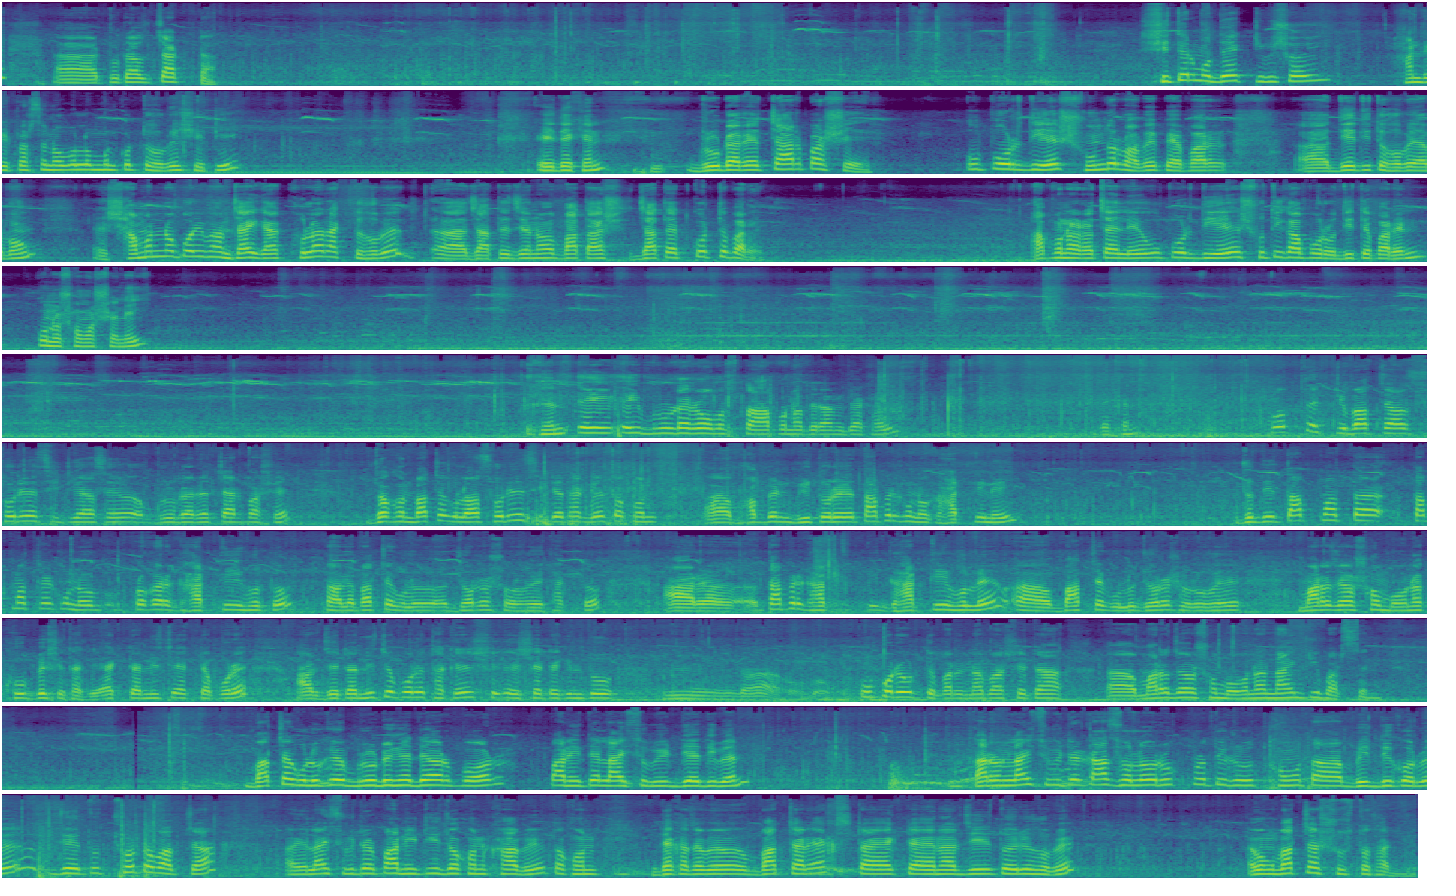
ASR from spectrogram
টোটাল চারটা। শীতের মধ্যে একটি বিষয় হান্ড্রেড পার্সেন্ট অবলম্বন করতে হবে সেটি, এই দেখেন, ব্রুডারের চারপাশে উপর দিয়ে সুন্দরভাবে পেপার দিয়ে দিতে হবে এবং সামান্য পরিমাণ জায়গা খোলা রাখতে হবে যাতে যেন বাতাস যাতায়াত করতে পারে। আপনারা চাইলে উপর দিয়ে সুতি কাপড়ও দিতে পারেন, কোনো সমস্যা নেই। দেখেন, এই এই ব্রুডারের অবস্থা আপনাদের আমি দেখাই। দেখেন, প্রত্যেকটি বাচ্চা ছড়িয়ে ছিটিয়ে আছে ব্রুডারের চারপাশে। যখন বাচ্চাগুলো ছড়িয়ে ছিটিয়ে থাকবে, তখন ভাববেন ভিতরে তাপের কোনো ঘাটতি নেই। যদি তাপমাত্রা, তাপমাত্রার কোনো প্রকার ঘাটতি হতো, তাহলে বাচ্চাগুলো জড়সড় হয়ে থাকতো। আর তাপের ঘাটতি ঘাটতি হলে বাচ্চাগুলো জড়সড় হয়ে মারা যাওয়ার সম্ভাবনা খুব বেশি থাকে। একটা নিচে, একটা পরে। আর যেটা নিচে পড়ে থাকে সেটা কিন্তু উপরে উঠতে পারে না বা সেটা মারা যাওয়ার সম্ভাবনা নাইনটি পার্সেন্ট। বাচ্চাগুলোকে ব্রুডিংয়ে দেওয়ার পর পানিতে লাইসোবিট দিয়ে দিবেন। কারণ লাইসুইটের কাজ হলো রোগ প্রতিরোধ ক্ষমতা বৃদ্ধি করবে। যেহেতু ছোট বাচ্চা লাইসুইটের পানিটি যখন খাবে, তখন দেখা যাবে বাচ্চার এক্সট্রা একটা এনার্জি তৈরি হবে এবং বাচ্চা সুস্থ থাকবে।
